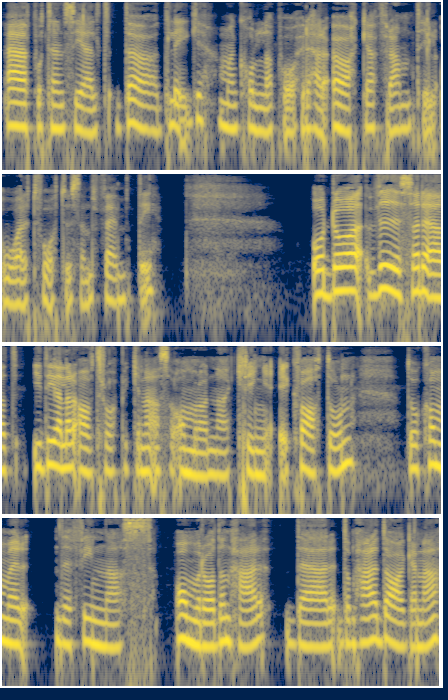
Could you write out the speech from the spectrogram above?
är potentiellt dödlig. Man kollar på hur det här ökar fram till år 2050. Och då visar det att i delar av tropikerna, alltså områdena kring ekvatorn, då kommer det finnas områden här där de här dagarna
